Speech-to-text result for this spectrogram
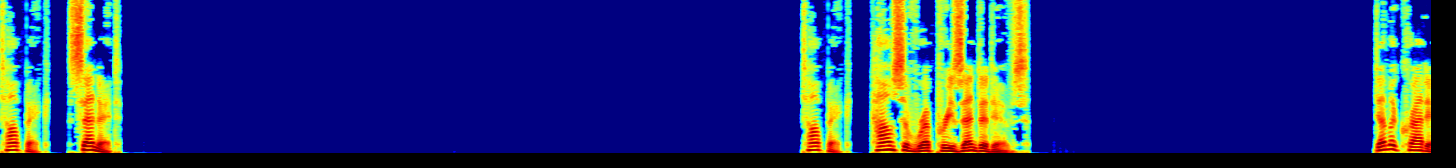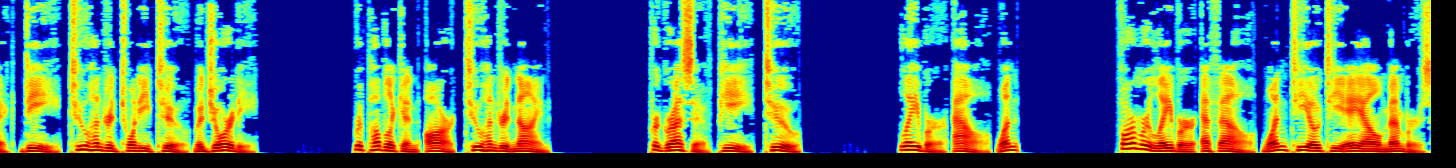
Topic Senate House of Representatives Democratic D 222 majority Republican R 209 Progressive P 2 Labor AL 1 Farmer Labor FL 1 TOTAL members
